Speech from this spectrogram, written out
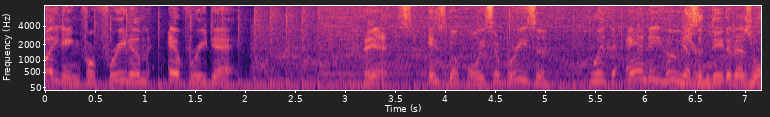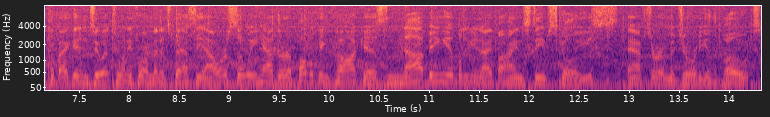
Fighting for freedom every day. This is the voice of reason with Andy Hooser. Yes, indeed it is. Welcome back into it. 24 minutes past the hour. So we have the Republican caucus not being able to unite behind Steve Scalise after a majority of the vote.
